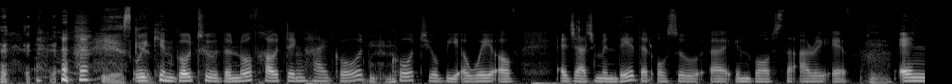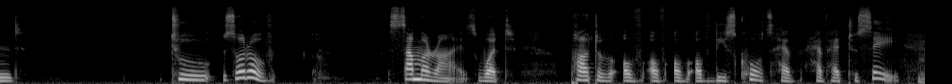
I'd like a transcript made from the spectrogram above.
yes. we can go to the North Gauteng High Court. Mm-hmm. Court. You'll be aware of a judgment there that also uh, involves the RAF. Mm-hmm. And to sort of summarize what part of, of, of, of, of these courts have, have had to say mm.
